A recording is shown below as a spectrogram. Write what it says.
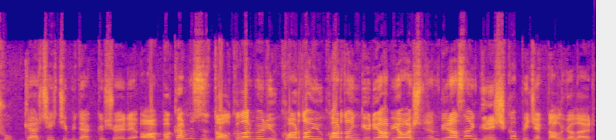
Çok gerçekçi bir dakika şöyle. Abi bakar mısınız? Dalgalar böyle yukarıdan yukarıdan geliyor abi. Yavaş yavaş birazdan güneşi kapayacak dalgalar.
